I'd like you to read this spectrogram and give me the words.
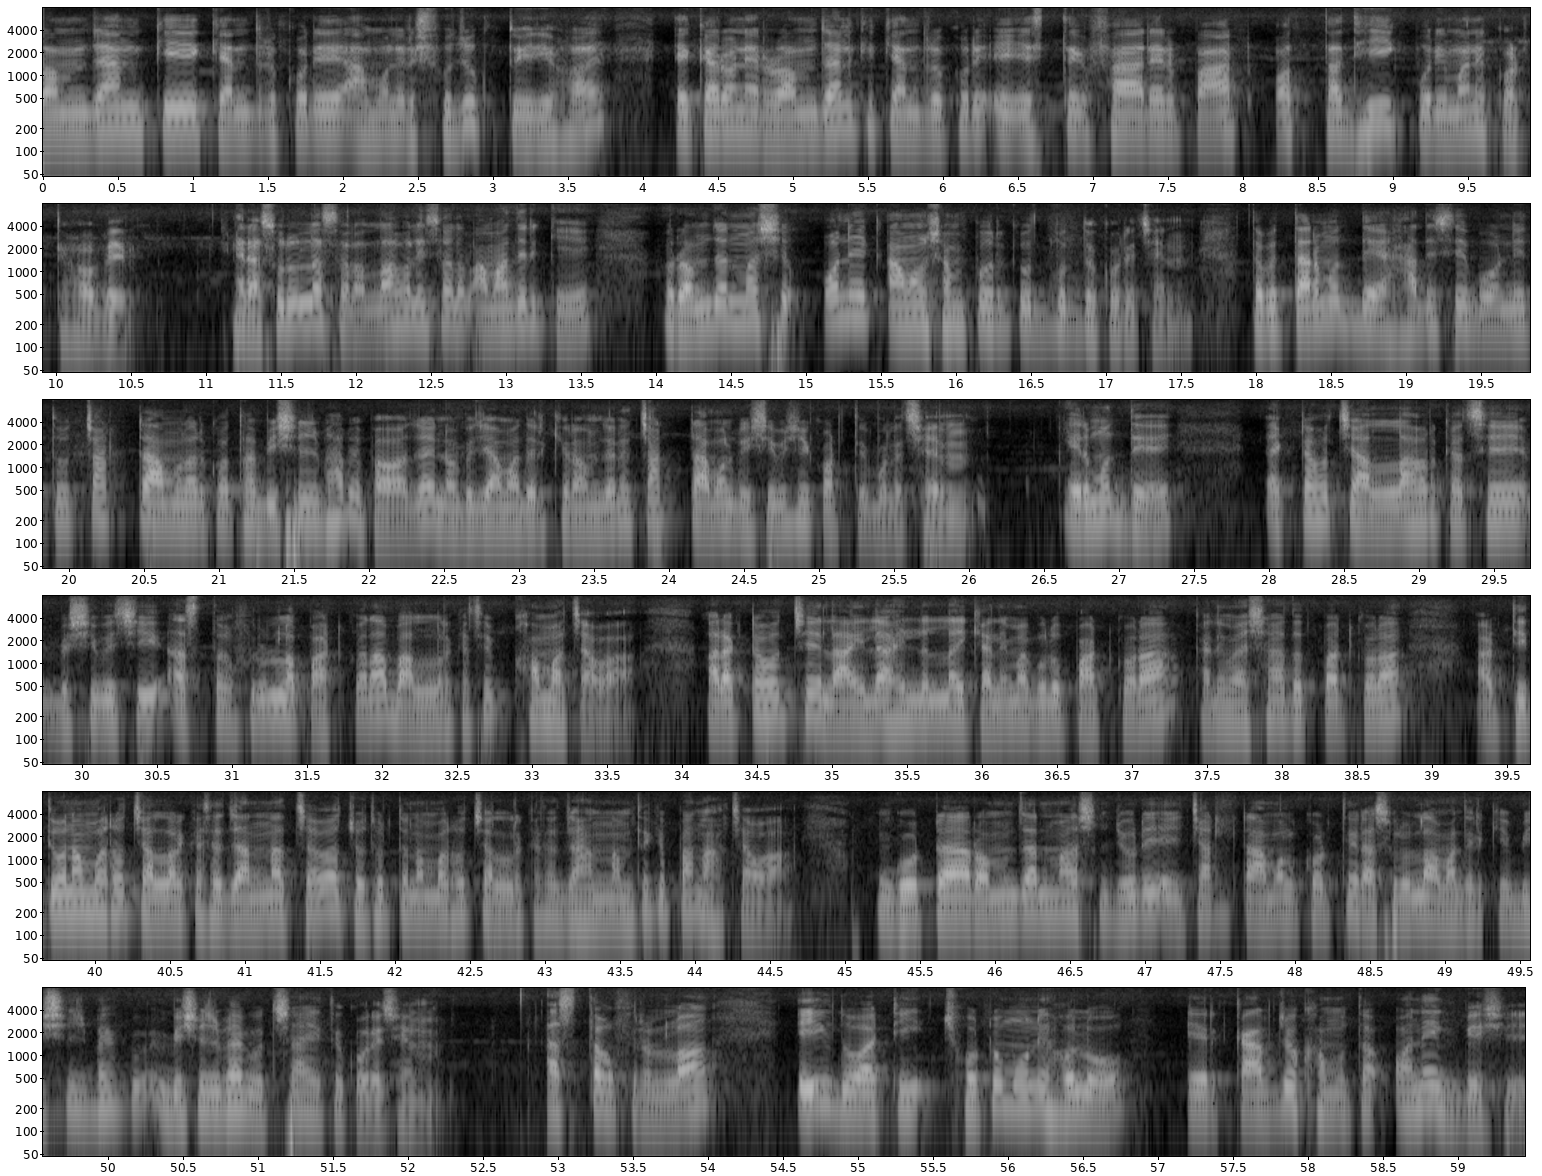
রমজানকে কেন্দ্র করে আমলের সুযোগ তৈরি হয়, এ কারণে রমজানকে কেন্দ্র করে এই ইস্তেকফারের পাঠ অত্যাধিক পরিমাণে করতে হবে। রাসুলুল্লাহ সাল্লাহ আলি সাল্লাম আমাদেরকে রমজান মাসে অনেক আমল সম্পর্কে উদ্বুদ্ধ করেছেন। তবে তার মধ্যে হাদিসে বর্ণিত চারটা আমলের কথা বিশেষভাবে পাওয়া যায়। নবীজি আমাদেরকে রমজানে চারটা আমল বেশি বেশি করতে বলেছেন। এর মধ্যে একটা হচ্ছে আল্লাহর কাছে বেশি বেশি আস্তাফিরুল্লাহ পাঠ করা বা আল্লাহর কাছে ক্ষমা চাওয়া। আর একটা হচ্ছে লাইলাহ ইল্লাল্লাহ কালিমাগুলো পাঠ করা কালিমা শাহাদত পাঠ করা আর তৃতীয় নম্বর হচ্ছে আল্লাহর কাছে জান্নাত চাওয়া, চতুর্থ নম্বর হচ্ছে আল্লাহর কাছে জাহান্নাম থেকে পানা চাওয়া। গোটা রমজান মাস জুড়ে এই চারটা আমল করতে রাসুল্লাহ আমাদেরকে বিশেষভাবে বিশেষভাবে উৎসাহিত করেছেন। আস্তাগফিরুল্লাহ, এই দোয়াটি ছোট মনে হলো এর কার্যক্ষমতা অনেক বেশি।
